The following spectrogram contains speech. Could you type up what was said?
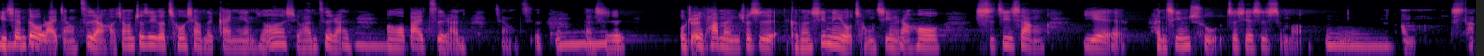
以前对我来讲，自然好像就是一个抽象的概念，说啊喜欢自然，然后拜自然这样子。但是，我觉得他们就是可能心里有崇敬，然后实际上也。很清楚这些是什么。嗯嗯，生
